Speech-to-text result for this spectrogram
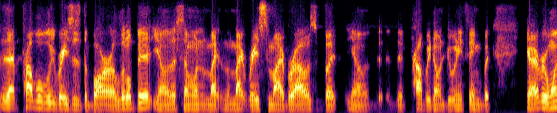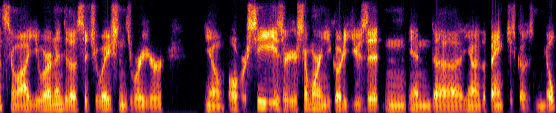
that probably raises the bar a little bit. You know, that someone might might raise some eyebrows, but you know, they probably don't do anything. But you know, every once in a while, you run into those situations where you're, you know, overseas or you're somewhere and you go to use it, and and uh, you know, the bank just goes nope.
